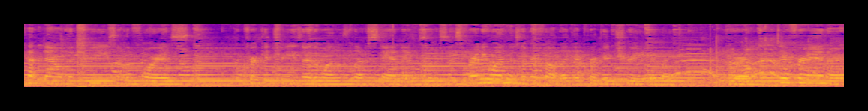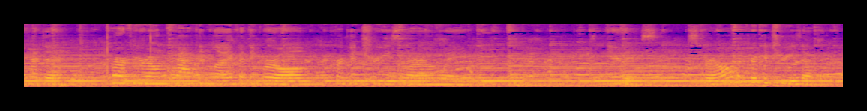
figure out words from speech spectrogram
cut down the trees in the forest, the crooked trees are the ones left standing. So this is for anyone who's ever felt like a crooked tree, like you were different or had to carve your own path in life. I think we're all crooked trees in our own way. Here it is. It's for all the crooked trees out there.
